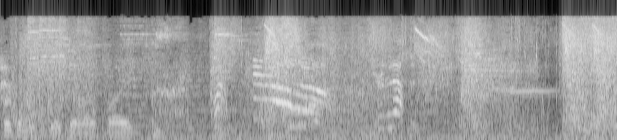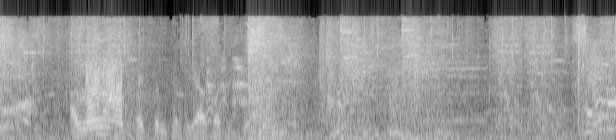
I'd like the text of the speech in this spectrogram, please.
freaking ridiculous. Like, You're nothing! I really want to pick him because he has like a gun.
